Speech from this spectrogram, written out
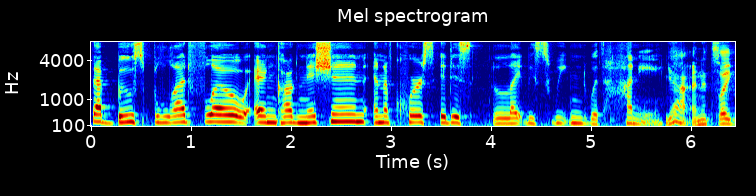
that boost blood flow and cognition. And of course, it is lightly sweetened with honey. Yeah, and it's like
